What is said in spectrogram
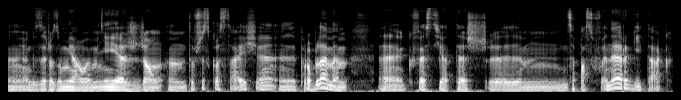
e, jak zrozumiałem, nie jeżdżą. E, to wszystko staje się e, problemem. Kwestia też zapasów energii, tak,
